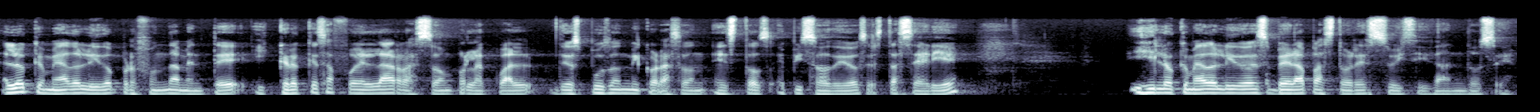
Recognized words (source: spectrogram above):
Es lo que me ha dolido profundamente y creo que esa fue la razón por la cual Dios puso en mi corazón estos episodios, esta serie. Y lo que me ha dolido es ver a pastores suicidándose.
